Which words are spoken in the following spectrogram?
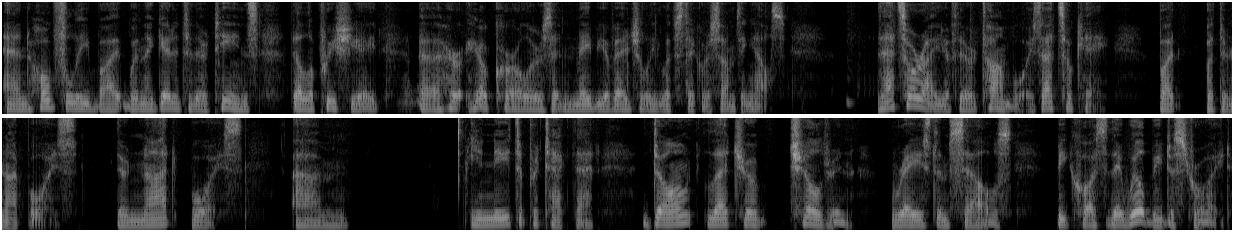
and hopefully by when they get into their teens they'll appreciate uh, hair, hair curlers and maybe eventually lipstick or something else That's all right if they're tomboys. That's okay, but but they're not boys. They're not boys. Um, you need to protect that. Don't let your children raise themselves because they will be destroyed,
